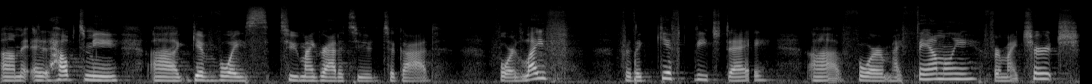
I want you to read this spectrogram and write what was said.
Um, it, it, helped me uh, give voice to my gratitude to God for life, for the gift of each day, uh, for my family, for my church,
